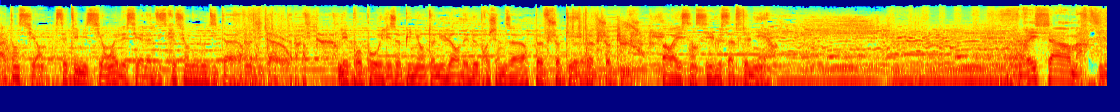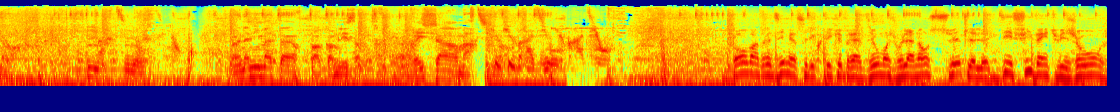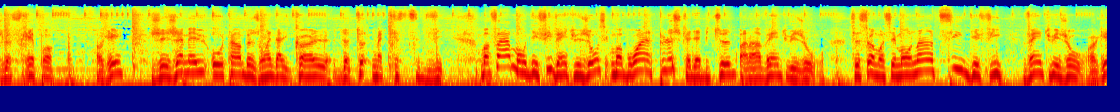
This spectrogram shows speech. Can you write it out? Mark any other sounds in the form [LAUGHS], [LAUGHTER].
Attention, cette émission est laissée à la discrétion de l'auditeur. Les propos et les opinions tenues lors des deux prochaines heures peuvent choquer. Peuvent choquer. Oreilles sensibles s'abstenir. Richard Martineau. Martino. Un animateur pas comme les autres. Richard Martineau. Cube Radio. Bon vendredi, merci d'écouter Cube Radio. Moi, je vous l'annonce tout de suite, le, le défi 28 jours, je le ferai pas. OK? J'ai jamais eu autant besoin d'alcool de toute ma Christie de vie. Moi, faire mon défi 28 jours, c'est moi boire plus que d'habitude pendant 28 jours. C'est ça, moi, c'est mon anti-défi 28 jours, OK?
